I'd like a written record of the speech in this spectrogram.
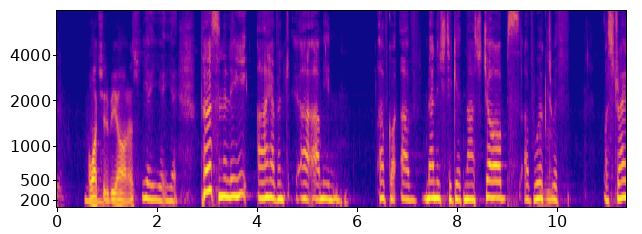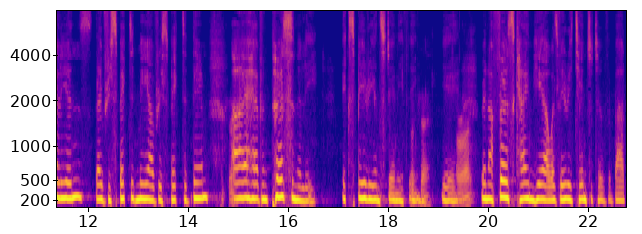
I want you to be honest. Yeah, yeah, yeah. Personally, I haven't. Uh, I mean, I've got. I've managed to get nice jobs. I've worked Mm-hmm. with Australians. They've respected me. I've respected them. I haven't personally experienced anything. Okay. Yeah. All right. When I first came here, I was very tentative about,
